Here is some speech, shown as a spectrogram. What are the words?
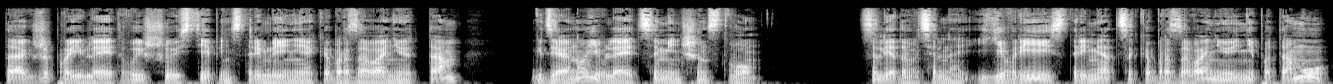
также проявляет высшую степень стремления к образованию там, где оно является меньшинством. Следовательно, евреи стремятся к образованию не потому,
